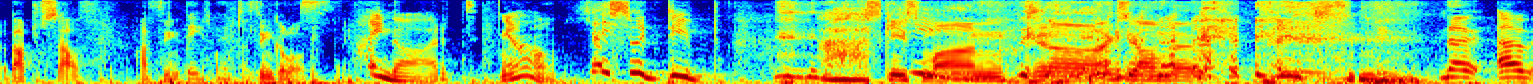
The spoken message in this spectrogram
about yourself. I think. Definitely. I think a lot. yes. Reinhard, Yeah. jy's so diep. Ah, skis man. Ja, ek jammer. No, um,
